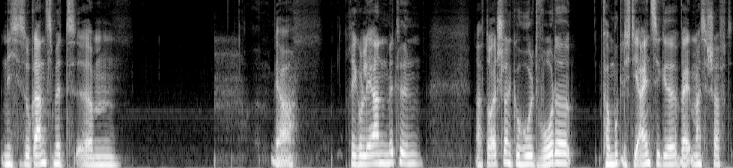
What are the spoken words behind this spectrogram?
nicht so ganz mit ähm, ja, regulären Mitteln nach Deutschland geholt wurde. Vermutlich die einzige Weltmeisterschaft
